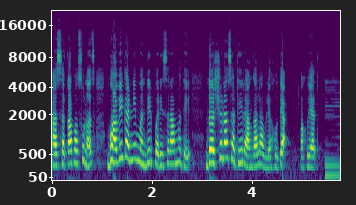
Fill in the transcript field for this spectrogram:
आज सकाळपासूनच भाविकांनी मंदिर परिसरामध्ये दर्शनासाठी रांगा लावल्या होत्या. पाहुयात संकष्ट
